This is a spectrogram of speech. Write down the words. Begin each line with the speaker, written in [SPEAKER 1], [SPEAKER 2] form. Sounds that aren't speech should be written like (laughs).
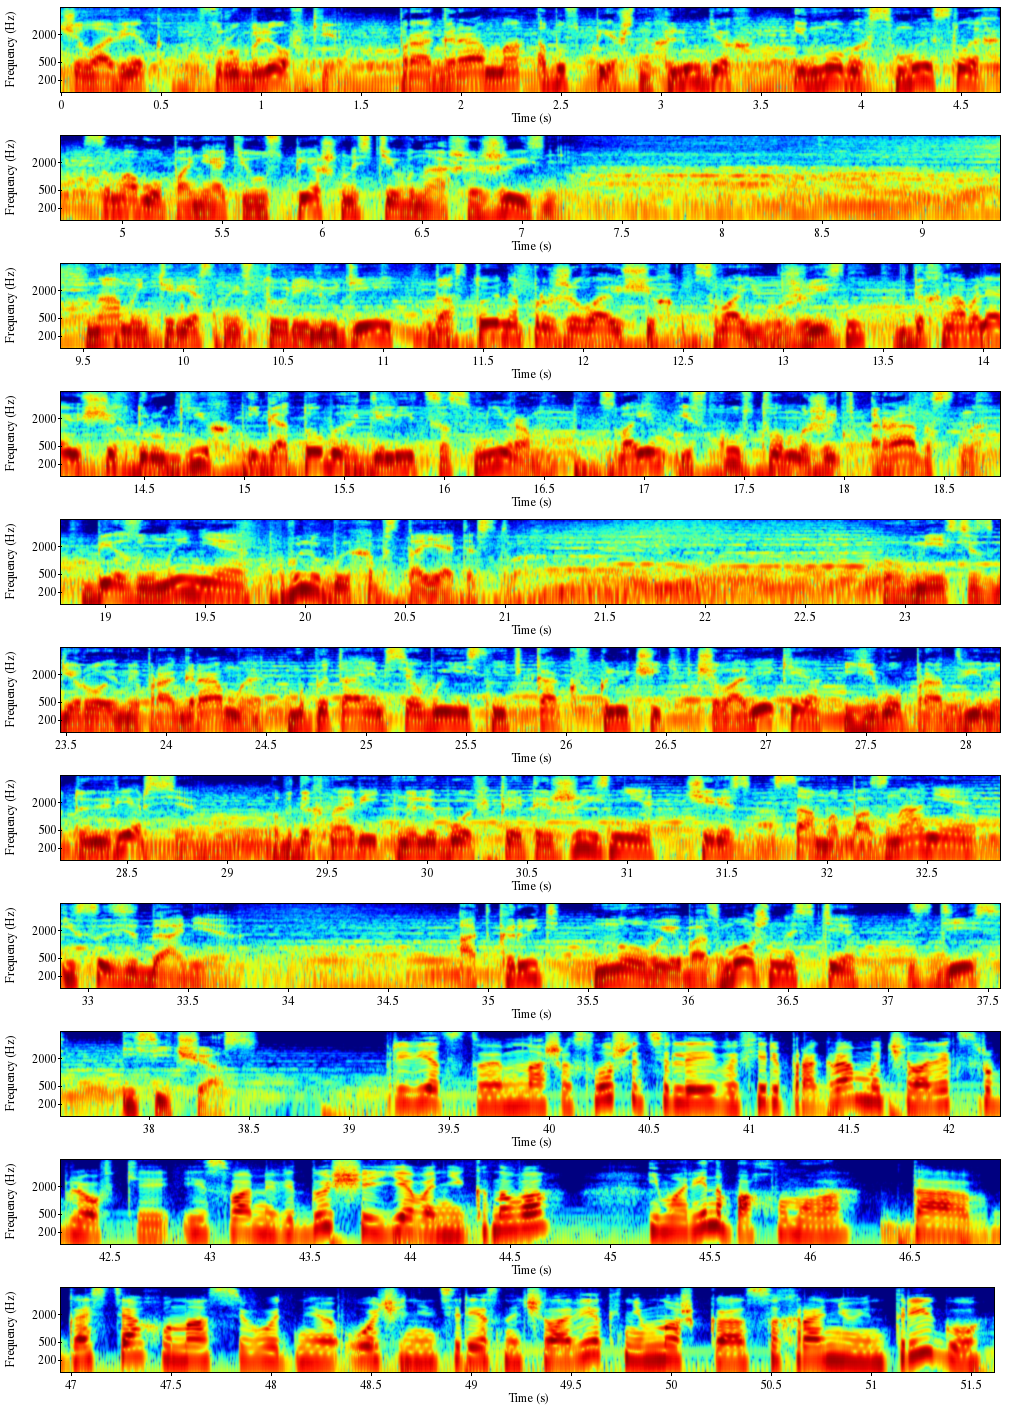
[SPEAKER 1] Человек с Рублевки. Программа об успешных людях и новых смыслах самого понятия успешности в нашей жизни. Нам интересны истории людей, достойно проживающих свою жизнь, вдохновляющих других и готовых делиться с миром своим искусством жить радостно, без уныния, в любых обстоятельствах. Вместе с героями программы мы пытаемся выяснить, как включить в человеке его продвинутую версию, вдохновить на любовь к этой жизни через самопознание и созидание. Открыть новые возможности здесь и сейчас.
[SPEAKER 2] Приветствуем наших слушателей в эфире программы «Человек с Рублевки». И с вами ведущая Ева Никонова –
[SPEAKER 3] и Марина Пахомова.
[SPEAKER 2] Да, в гостях у нас сегодня очень интересный человек. Немножко сохраню интригу.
